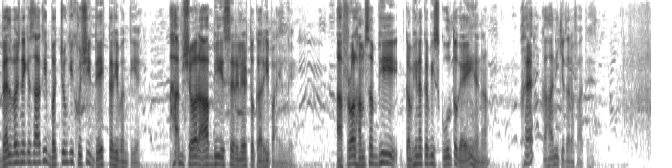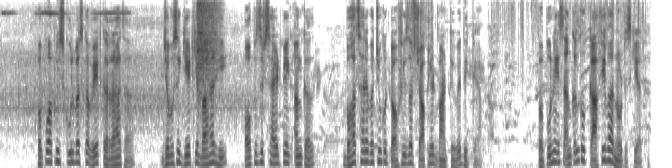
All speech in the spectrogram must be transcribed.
बेल बजने के साथ ही बच्चों की खुशी देखकर ही बनती है। आई एम श्योर आप भी इससे रिलेट तो कर ही पाएँगे आफ्टर ऑल हम सब भी कभी ना कभी स्कूल तो गए ही हैं ना? खैर, कहानी की तरफ़ आते हैं। पप्पू अपनी स्कूल बस का वेट कर रहा था, जब उसे गेट के बाहर ही ऑपोजिट साइड पे एक अंकल बहुत सारे बच्चों को टॉफीज और चॉकलेट बांटते हुए दिख गया। पप्पू ने इस अंकल को काफ़ी बार नोटिस किया था।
